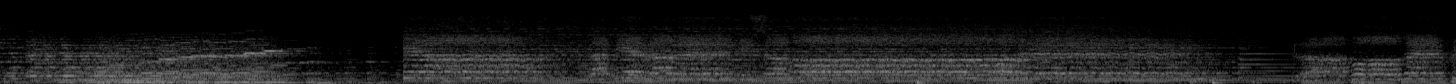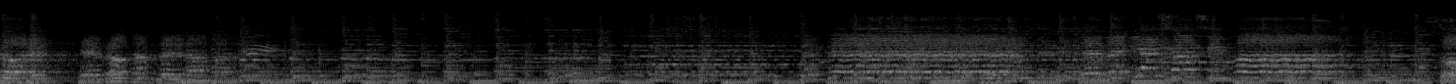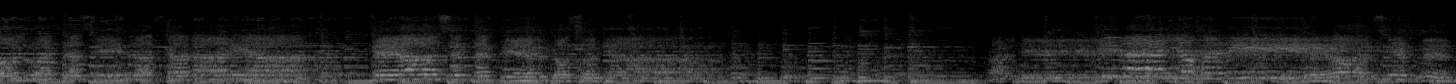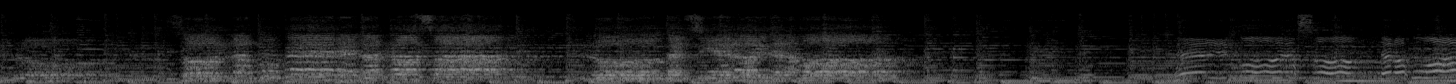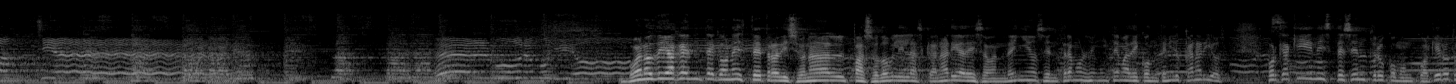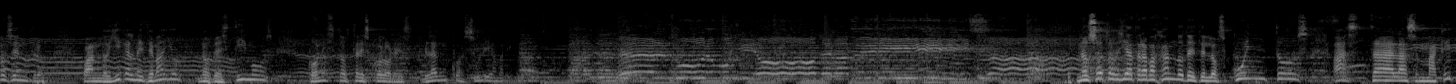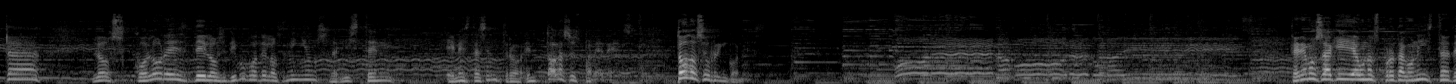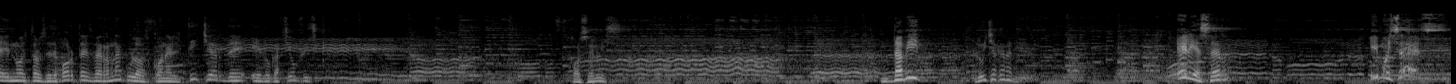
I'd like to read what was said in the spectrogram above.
Buenos días, gente. Con este tradicional paso doble y las Canarias de Sabandeños entramos en un tema de contenidos canarios. Porque aquí en este centro, como en cualquier otro centro, cuando llega el mes de mayo, nos vestimos con estos tres colores: blanco, azul y amarillo. Nosotros ya trabajando desde los cuentos hasta las maquetas, los colores de los dibujos de los niños se visten en este centro, en todas sus paredes todos sus rincones. Tenemos aquí a unos protagonistas de nuestros deportes vernáculos con el teacher de educación física. José Luis. David, lucha canaria. Eliezer y Moisés.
